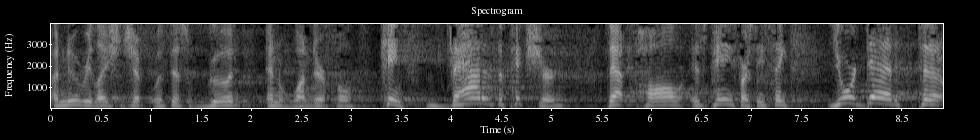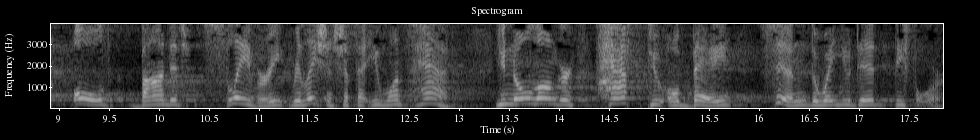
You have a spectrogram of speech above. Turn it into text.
a new relationship with this good and wonderful king. That is the picture that Paul is painting for us. He's saying, you're dead to that old bondage slavery relationship that you once had. You no longer have to obey sin the way you did before.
